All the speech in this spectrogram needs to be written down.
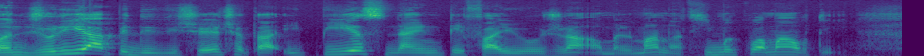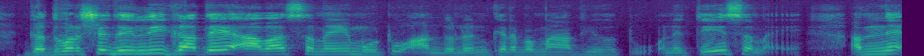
મંજૂરી આપી દીધી છે છતાં ઈપીએસ નાઇન્ટી ફાઇવ યોજના અમલમાં નથી મૂકવામાં આવતી. ગત વર્ષે દિલ્હી ખાતે આવા સમયે મોટું આંદોલન કરવામાં આવ્યું હતું અને તે સમયે અમને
